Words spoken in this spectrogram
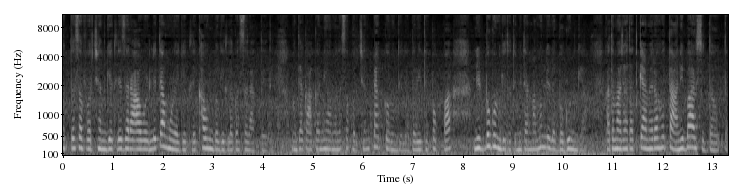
फक्त सफरचंद घेतले जरा आवडले त्यामुळे घेतले. खाऊन बघितलं कसं लागतंय ते. मग त्या काकांनी आम्हाला सफरचंद पॅक करून दिलं. तर इथे पप्पा नीट बघून घेत होते. मी त्यांना म्हणलेलं बघून घ्या. का तर माझ्या हातात कॅमेरा होता आणि बाळसुद्धा होतं.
